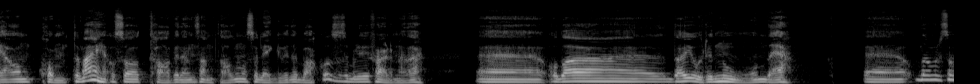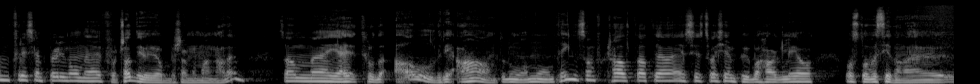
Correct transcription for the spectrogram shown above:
jeg om 'kom til meg', og så tar vi den samtalen og så legger vi det bak oss, og så blir vi ferdig med det. Uh, og da, da, gjorde noen det. Uh, og da var det for eksempel noen jeg fortsatt jobber sammen med mange av dem, som jeg trodde aldri ante noe om noen ting, som fortalte at jeg syntes det var kjempeubehagelig å, å stå ved siden av deg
